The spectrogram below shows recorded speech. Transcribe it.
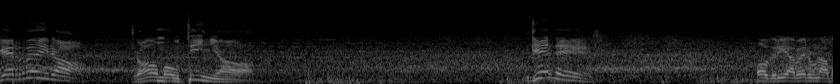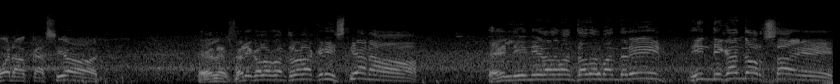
Guerreiro. João Moutinho. Guedes. Podría haber una buena ocasión. El esférico lo controla Cristiano. En línea ha levantado el banderín, indicando Orsay.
